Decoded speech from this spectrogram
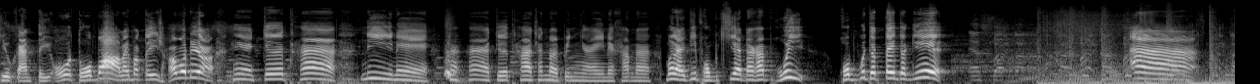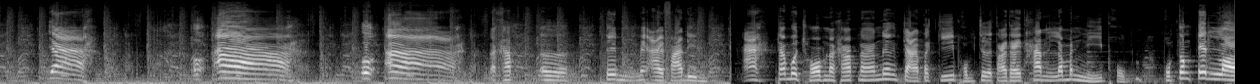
กิลการตีโอ้ตัวบ้าอะไรมาตีฉันวะเนี่ยแหมเจอท่านี่แน่ฮ่าฮ่าเจอท่าฉันหน่อยเป็นไงนะครับนะ เมื่อไหร่ที่ผมเครียดนะครับหุยผมก็จะเต้นอย่างนี้อ่าย่าโอ้อา โอ้อานะครับ เออ เต้นไม่อายฟ้าดิน อะ ท่านผู้ชมนะครับนะ เนื่องจากตะกี้ผมเจอตายไททันแล้วมันหนีผม ผมต้องเต้นรอ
